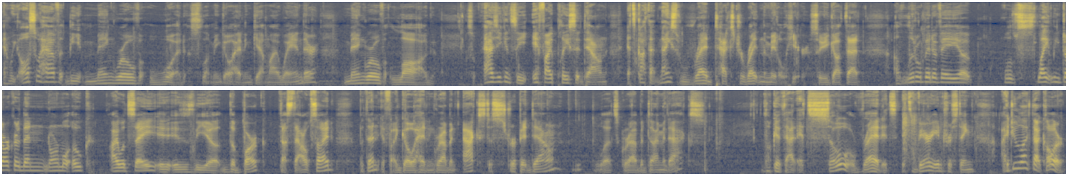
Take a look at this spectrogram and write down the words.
and we also have the mangrove wood. So let me go ahead and get my way in there. Mangrove log. So as you can see, if I place it down, it's got that nice red texture right in the middle here. So you got that a little bit of a, uh, well, slightly darker than normal oak, I would say, is the, uh, the bark. That's the outside. But then if I go ahead and grab an axe to strip it down, let's grab a diamond axe. Look at that, it's so red, it's, it's very interesting. I do like that color.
